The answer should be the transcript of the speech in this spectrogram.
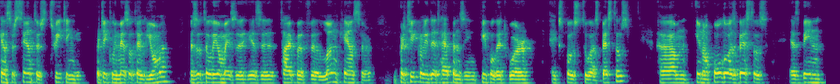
cancer centers treating particularly mesothelioma. Mesothelioma is a, is a type of uh, lung cancer, particularly that happens in people that were exposed to asbestos. Um, you know, although asbestos has been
